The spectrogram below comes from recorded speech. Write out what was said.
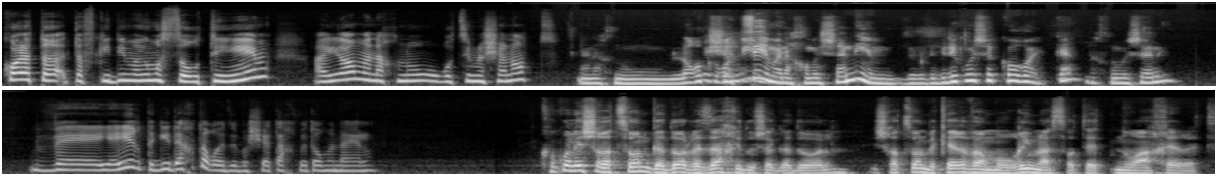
כל התפקידים היו מסורתיים היום אנחנו רוצים לשנות. אנחנו לא רק משנים. רוצים אנחנו משנים זה, זה בדיוק מה שקורה כן אנחנו משנים. ויאיר תגיד איך אתה רואה את זה בשטח בתור מנהל? קודם כל יש רצון גדול וזה החידוש הגדול יש רצון בקרב המורים לעשות תנועה אחרת.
